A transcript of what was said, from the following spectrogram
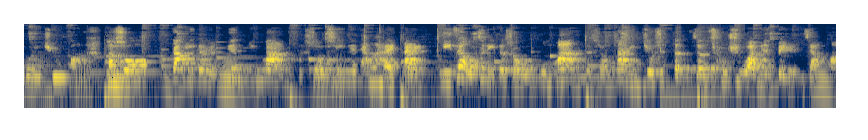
过一句话，他说，当一个人愿意骂你的时候，是因为他还爱你。在我这里的时候，我不骂你的时候，那你就是等着出去外面被人家骂。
